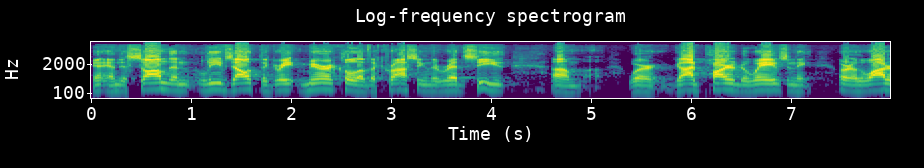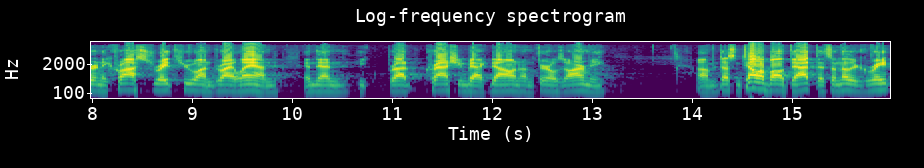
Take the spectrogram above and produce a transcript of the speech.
And, and this psalm then leaves out the great miracle of the crossing the Red Sea um, where God parted the waves and they, or the water and they crossed straight through on dry land, and then he brought crashing back down on Pharaoh's army. Um, it doesn't tell about that. That's another great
